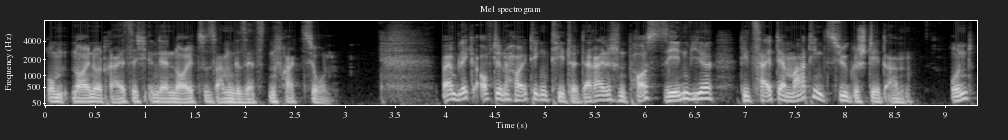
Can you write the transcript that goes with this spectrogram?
um 9.30 Uhr in der neu zusammengesetzten Fraktion. Beim Blick auf den heutigen Titel der Rheinischen Post sehen wir, die Zeit der Martinzüge steht an. Und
